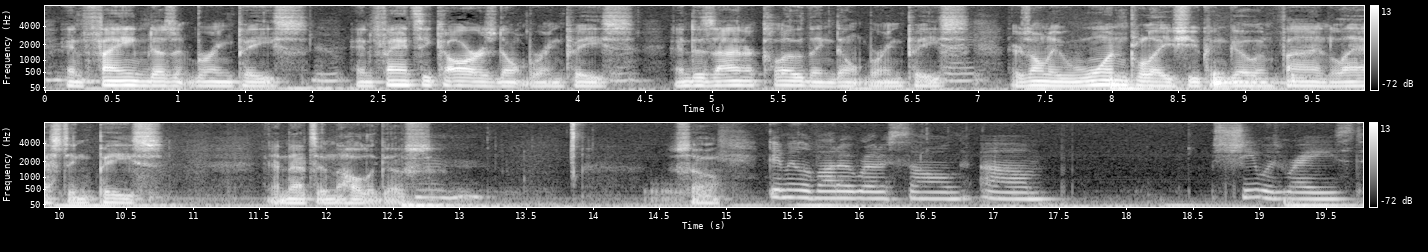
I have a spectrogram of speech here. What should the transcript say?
Yeah. And fame doesn't bring peace. No. And fancy cars don't bring peace. And designer clothing don't bring peace. Right. There's only one place you can go and find lasting peace, and that's in the Holy Ghost. Mhm. So, Demi Lovato wrote a song. Um, she was raised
